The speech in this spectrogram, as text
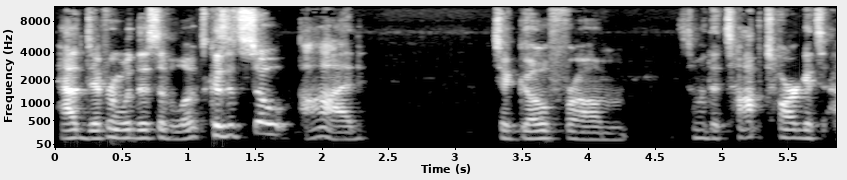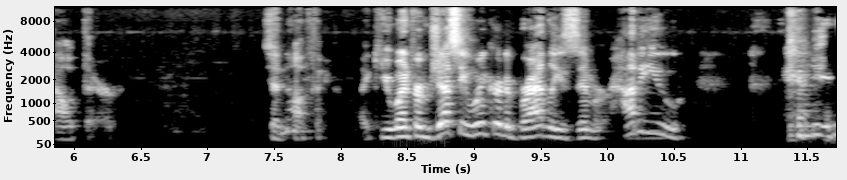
How different would this have looked? Because it's so odd to go from some of the top targets out there to nothing. Like you went from Jesse Winker to Bradley Zimmer. How do you? it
